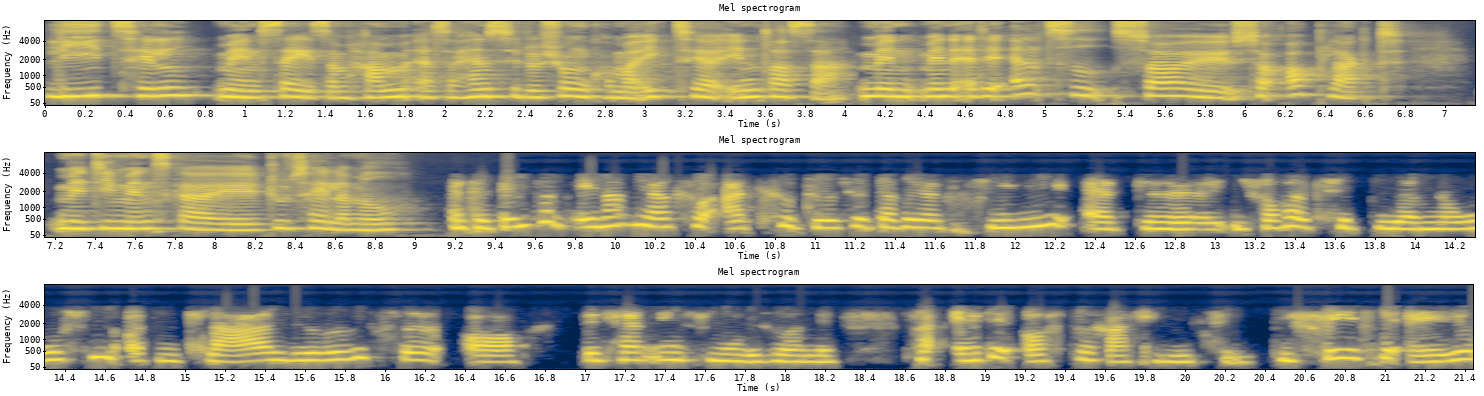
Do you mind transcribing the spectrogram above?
lige til med en sag som ham. Altså hans situation kommer ikke til at ændre sig. Men, men er det altid så, øh, så oplagt, med de mennesker, øh, du taler med? Altså dem, som ender med at få aktiv dødshjælp, der vil jeg sige, at øh, i forhold til diagnosen og den klare ledelse og behandlingsmulighederne, så er det ofte ret lige til. De fleste er jo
